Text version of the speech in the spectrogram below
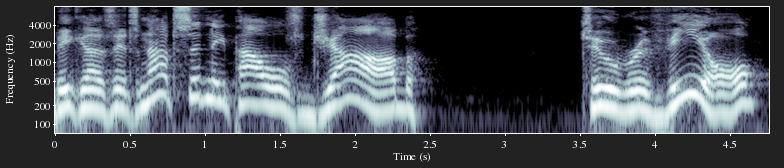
Because it's not Sidney Powell's job to reveal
